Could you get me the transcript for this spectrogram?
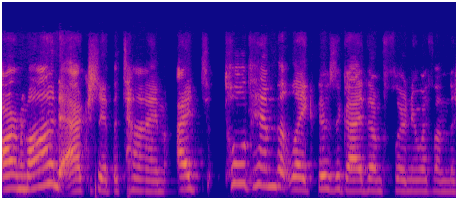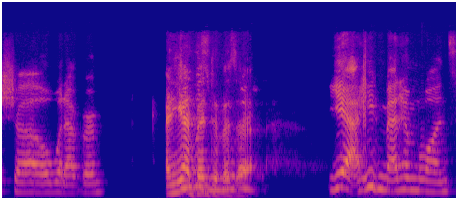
Armand actually at the time, I t- told him that like there's a guy that I'm flirting with on the show, whatever. and he had was been to visit. Yeah, he'd met him once.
